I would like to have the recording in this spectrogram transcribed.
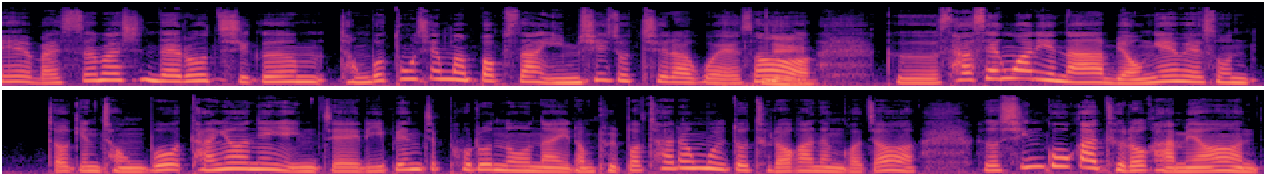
예, 말씀하신 대로 지금 정보통신망법상 임시조치라고 해서 네. 그 사생활이나 명예훼손 적인 정보 당연히 이제 revenge 포르노나 이런 불법 촬영물도 들어가는 거죠. 그래서 신고가 들어가면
